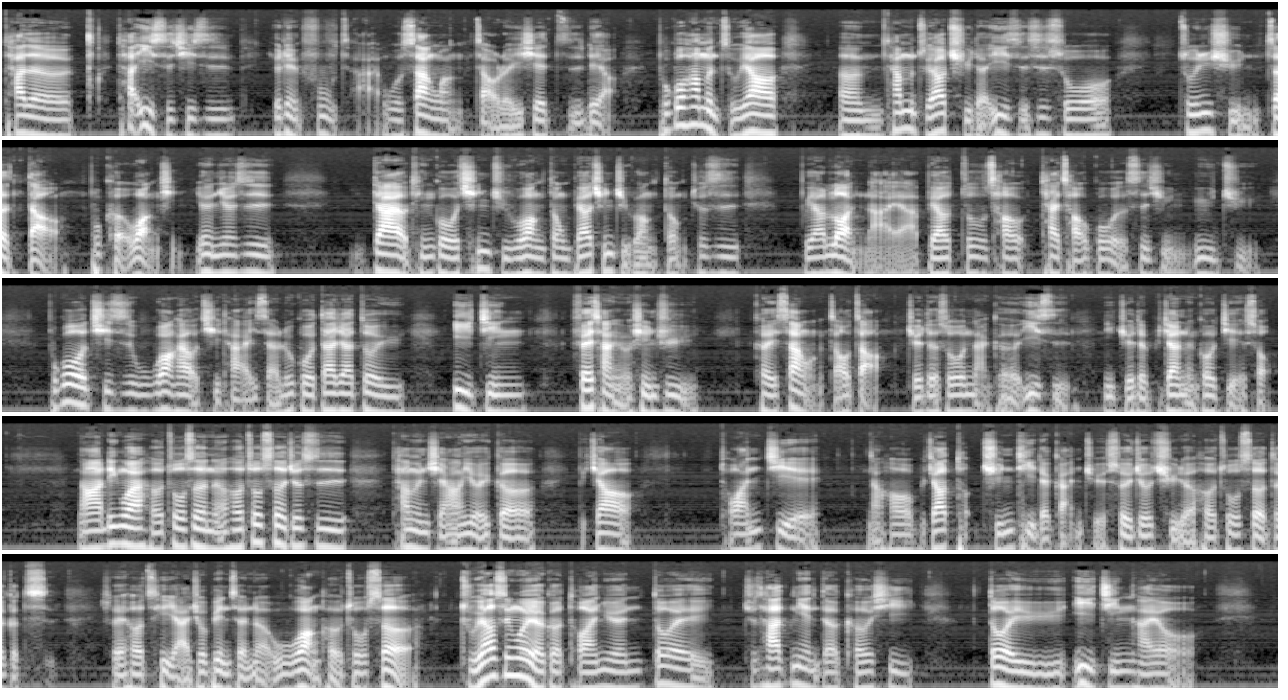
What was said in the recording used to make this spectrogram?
它的 它意思其实有点复杂。我上网找了一些资料，不过他们主要，嗯，他们主要取的意思是说遵循正道，不可妄行。有点就是大家有听过轻举妄动，不要轻举妄动，就是不要乱来啊，不要做超太超过的事情逾矩。不过其实无望还有其他意思啊。如果大家对于易经非常有兴趣，可以上网找找，觉得说哪个意思你觉得比较能够接受。那另外合作社呢？合作社就是他们想要有一个比较团结，然后比较团群体的感觉，所以就取了合作社这个词，所以合起来就变成了无望合作社。主要是因为有个团员对，就是他念的科系，对于易经还有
